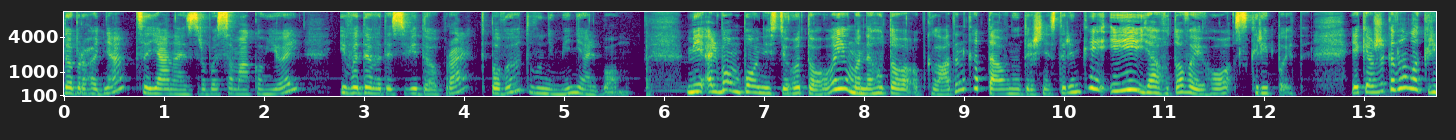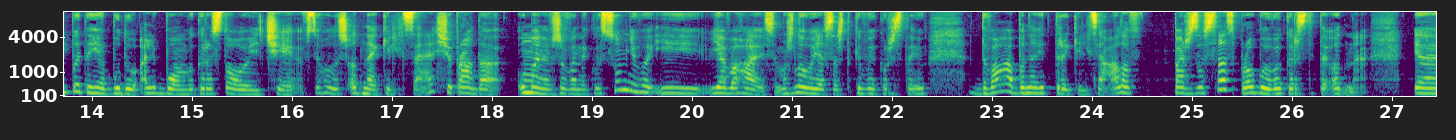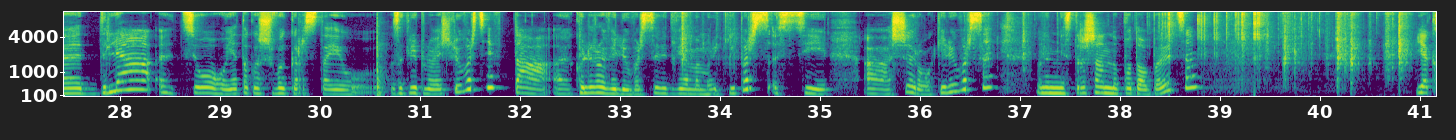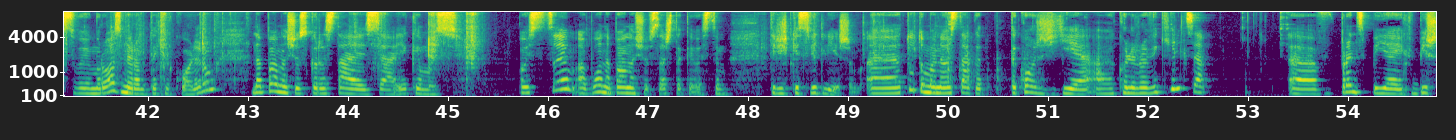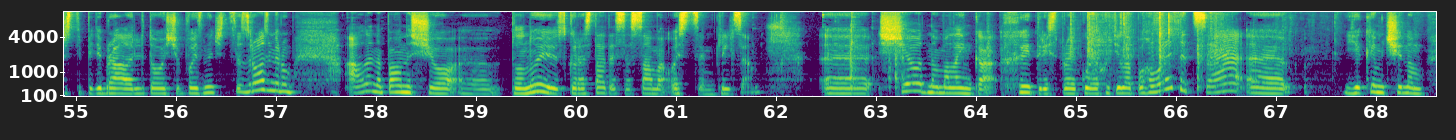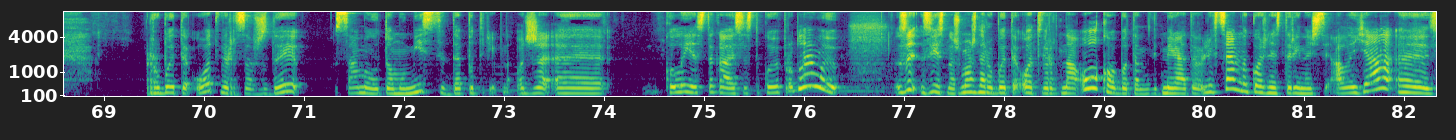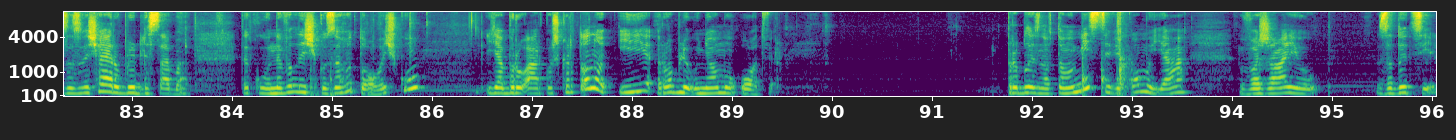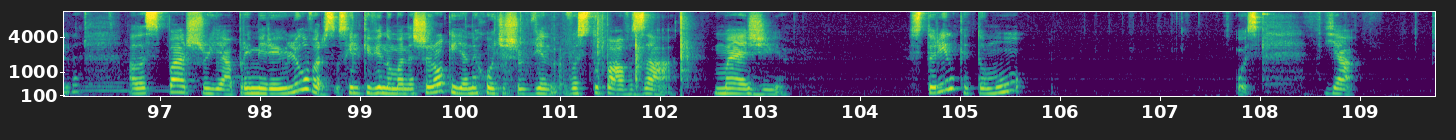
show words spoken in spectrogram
Доброго дня! Це Яна із Зроби сама.com.ua і ви дивитесь відеопроект по виготовленню міні-альбому. Мій альбом повністю готовий. У мене готова обкладинка та внутрішні сторінки, і я готова його скріпити. Як я вже казала, кріпити я буду альбом, використовуючи всього лише одне кільце. Щоправда, у мене вже виникли сумніви, і я вагаюся. Можливо, я все ж таки використаю два або навіть три кільця, але перш за все спробую використати одне. Е, Для цього я також використаю закріплювач люверсів та е, кольорові люверси від VM Memory Keepers. Ось ці е, широкі люверси. Вони мені страшенно подобаються. Як своїм розміром, так і кольором. Напевно, що скористаюся якимось ось цим, або, напевно, що все ж таки ось цим трішки світлішим. Тут у мене ось так от також є кольорові кільця. Е, В принципі, я їх в більшості підібрала для того, щоб визначитися з розміром, але напевно, що е, планую скористатися саме ось цим кільцем. Е, Ще одна маленька хитрість, про яку я хотіла поговорити, це яким чином робити отвір завжди саме у тому місці, де потрібно. Отже, коли я стикаюся з такою проблемою, звісно ж, можна робити отвір на око або там відміряти олівцем на кожній сторіночці, але я е, зазвичай роблю для себе таку невеличку заготовочку. Я беру аркуш картону і роблю у ньому отвір. Приблизно в тому місці, в якому я вважаю за доцільне. Але спершу я приміряю люверс, оскільки він у мене широкий, я не хочу, щоб він виступав за межі сторінки, тому ось я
